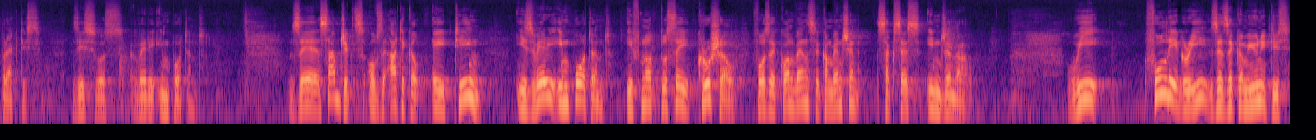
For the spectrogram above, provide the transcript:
practice. This was very important. the subjects of the Article 18 is very important, if not to say crucial, for the convention success in general. We fully agree that the communities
